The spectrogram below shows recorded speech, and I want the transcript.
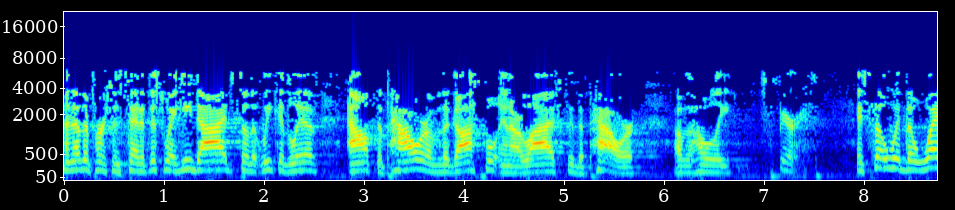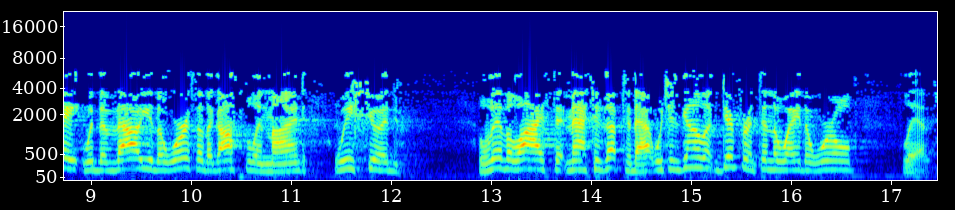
Another person said it this way He died so that we could live out the power of the gospel in our lives through the power of the Holy Spirit. And so, with the weight, with the value, the worth of the gospel in mind, we should live a life that matches up to that, which is going to look different than the way the world lives.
